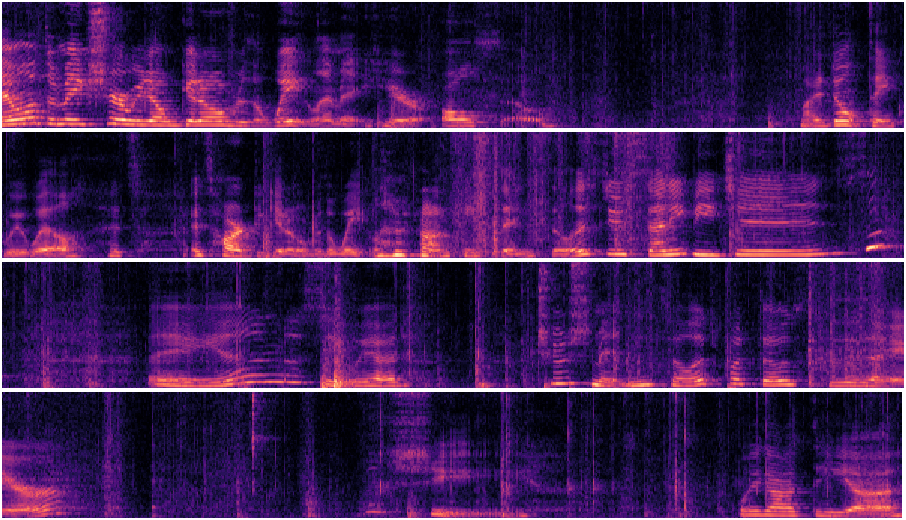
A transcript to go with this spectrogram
And we'll have to make sure we don't get over the weight limit here also. I don't think we will. It's it's hard to get over the weight limit on these things. So let's do Sunny Beaches. And let's see, we had two smitten. So let's put those there. Let's see. We got the uh,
